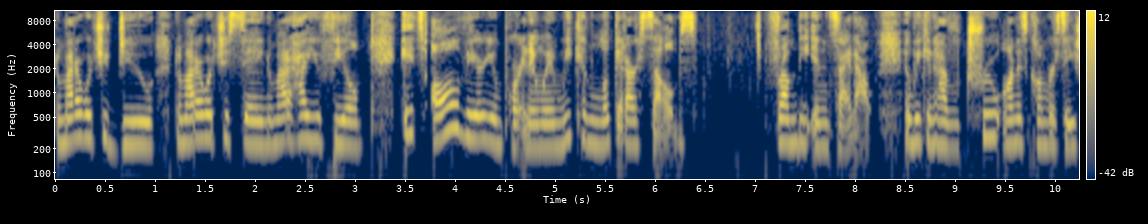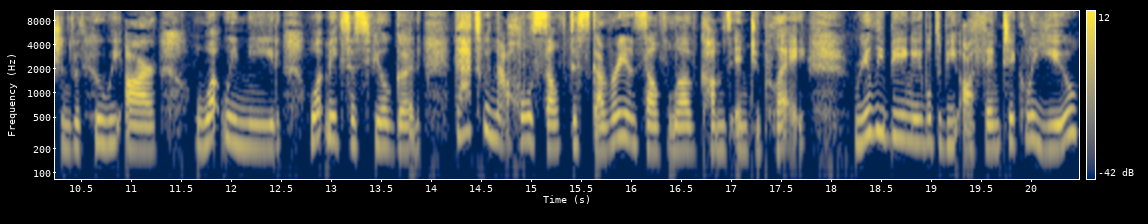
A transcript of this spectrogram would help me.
no matter what you do, no matter what you say, no matter how you feel, it's all very important. And when we can look at ourselves from the inside out. And we can have true, honest conversations with who we are, what we need, what makes us feel good. That's when that whole self discovery and self love comes into play. Really being able to be authentically you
